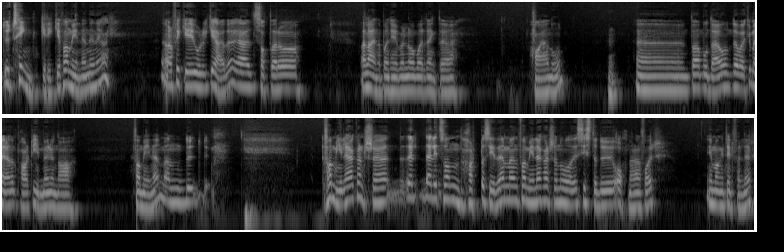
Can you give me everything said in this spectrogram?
Du tenker ikke familien din engang. I hvert fall ikke, gjorde ikke jeg det. Jeg satt der og aleine på en hybel og bare tenkte Har jeg noen? Mm. Eh, Da bodde jeg jo Det var ikke mer enn et par timer unna familien, men du, du Familie er kanskje Det det er litt sånn hardt å si det, men familie er kanskje noe av det siste du åpner deg for. I mange tilfeller.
